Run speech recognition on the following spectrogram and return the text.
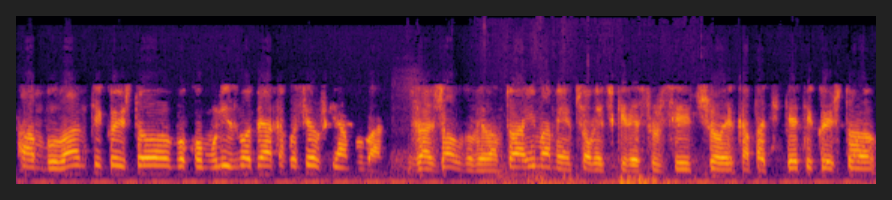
амбуланти кои што во комунизмот беа како селски амбуланти. За жал го велам тоа имаме човечки ресурси, човек капацитети кои што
